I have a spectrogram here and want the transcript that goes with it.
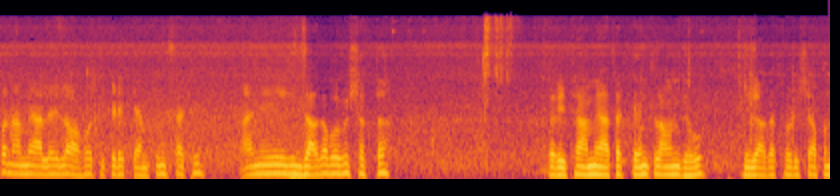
पण आम्ही आलेलो आहोत इकडे कॅम्पिंगसाठी आणि जागा बघू शकता. तर इथे आम्ही आता टेंट लावून घेऊ. ही जागा थोडीशी आपण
